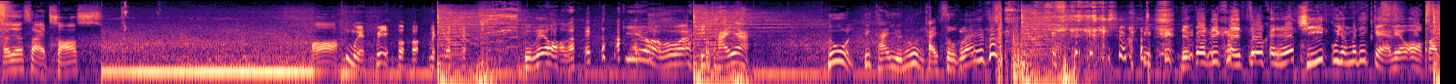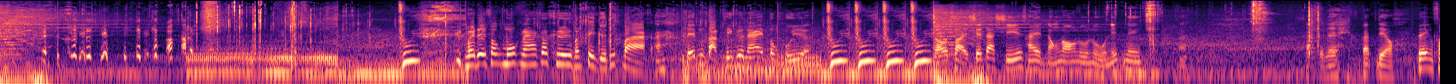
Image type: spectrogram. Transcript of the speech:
เราจะใส่ซอสพอเหมือนไม่ออกเลยคือไม่ออกอะกี่ออกเพราะว่าพริกไทยอะนู่นพริกไทยอยู่นู่นไข่สุกแล้วเดี๋ยวก่อนที่ไข่สุกไอ้เฮ้ยชีสกูยังไม่ได้แกะเลยเอาออกก่อน ทุยไม่ได้ซกมุกนะ ก็คือมันติดอยู่ที่ปากอะเทปมันตัดทิ้งด้วยนะไอ้ตรงทุยอะทุยทุยทุยทุยเราใส่เชดดาร์ชีสให้น้องๆหนูๆนิดนึงอะใส่ไปเลยแป๊บเดียว เร่งไฟ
